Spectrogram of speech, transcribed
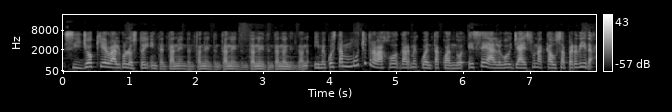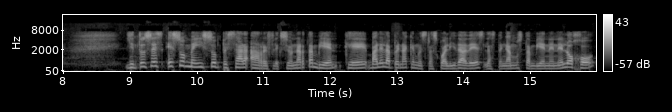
si yo quiero algo, lo estoy intentando, intentando, intentando, intentando, intentando, intentando. Y me cuesta mucho trabajo darme cuenta cuando ese algo ya es una causa perdida. Y entonces eso me hizo empezar a reflexionar también que vale la pena que nuestras cualidades las tengamos también en el ojo,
